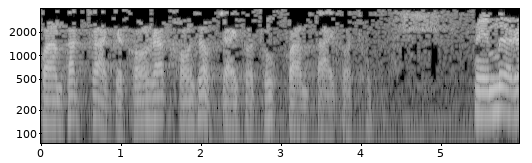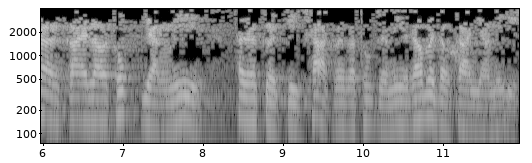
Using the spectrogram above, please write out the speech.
ความพัดพลาดจากของรักของชอบใจก็ทุกข์ความตายก็ทุกข์ในเมื่อร่างกายเราทุกข์อย่างนี้ ถ้าจะเกิดกี่ชาติมันก็ทุกข์อย่างนี้เราไม่ต้องการอย่างนี้อีก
